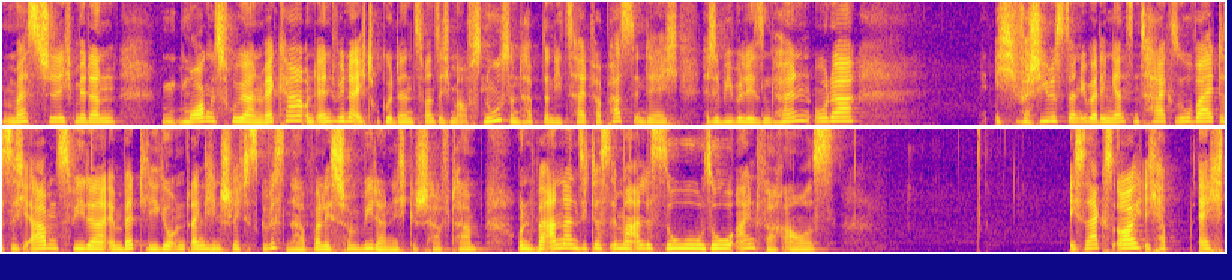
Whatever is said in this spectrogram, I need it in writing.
meist stelle ich mir dann morgens früher einen Wecker und entweder ich drücke dann 20 Mal auf Snooze und habe dann die Zeit verpasst, in der ich hätte Bibel lesen können, oder ich verschiebe es dann über den ganzen Tag so weit, dass ich abends wieder im Bett liege und eigentlich ein schlechtes Gewissen habe, weil ich es schon wieder nicht geschafft habe. Und bei anderen sieht das immer alles so, so einfach aus. Ich sag's euch, ich habe echt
